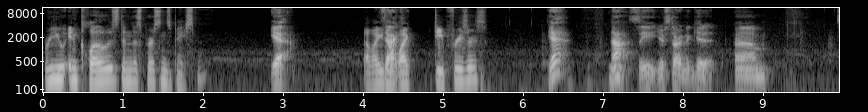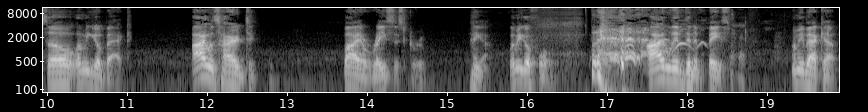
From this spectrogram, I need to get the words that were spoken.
Were you enclosed in this person's basement? Yeah, That why you Exactly. don't like deep freezers? yeah. Nah, see, you're starting to get it. Um, so let me go back. I was hired to by a racist group. Hang on, let me go forward. I lived in a basement. Let me back up.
